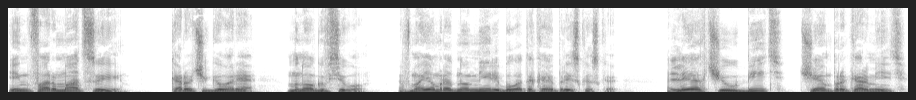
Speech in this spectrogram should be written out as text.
информации. Короче говоря, много всего. В моем родном мире была такая присказка. «Легче убить, чем прокормить».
